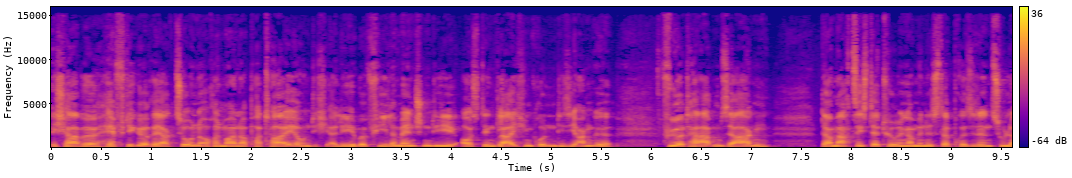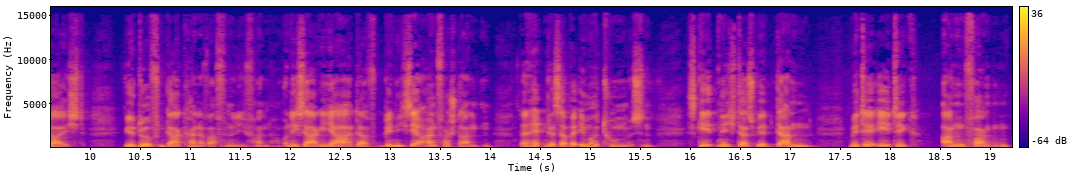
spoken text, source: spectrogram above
Ich habe heftige Reaktionen auch in meiner Partei und ich erlebe viele Menschen, die aus den gleichen Gründen, die Sie angeführt haben, sagen, da macht sich der Thüringer Ministerpräsident zu leicht. Wir dürfen gar keine Waffen liefern. Und ich sage, ja, da bin ich sehr einverstanden. Dann hätten wir es aber immer tun müssen. Es geht nicht, dass wir dann mit der Ethik anfangen,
